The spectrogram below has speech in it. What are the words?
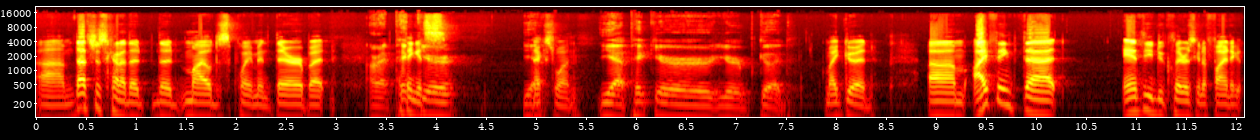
um, that's just kind of the the mild disappointment there. But All right, pick think it's your yeah, next one, Yeah, pick your your good. my good. Um, I think that Anthony Duclair is going to find a,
